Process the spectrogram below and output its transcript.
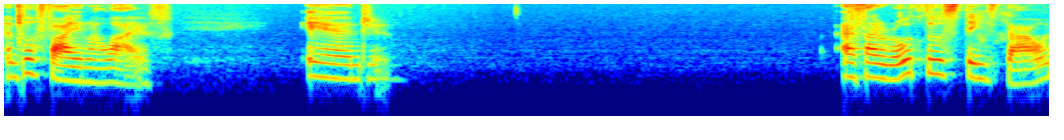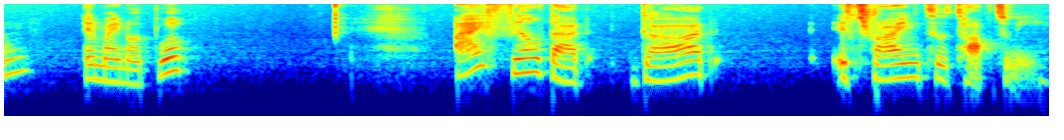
amplify in my life. And as I wrote those things down in my notebook, I feel that God is trying to talk to me.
